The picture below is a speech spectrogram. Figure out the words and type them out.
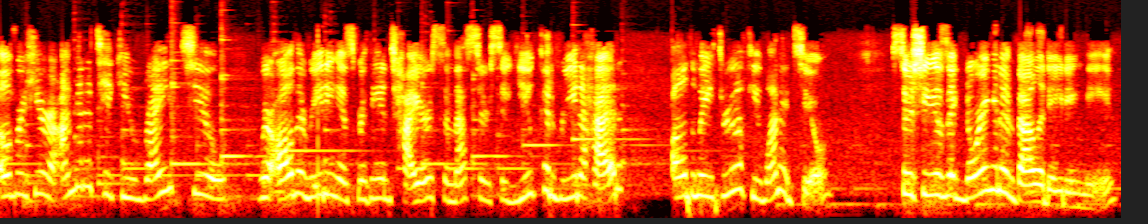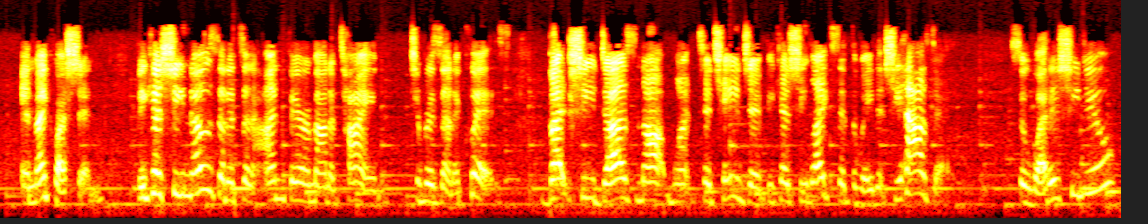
over here. I'm going to take you right to where all the reading is for the entire semester so you could read ahead all the way through if you wanted to. So she is ignoring and invalidating me and my question because she knows that it's an unfair amount of time to present a quiz. But she does not want to change it because she likes it the way that she has it. So what does she do?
